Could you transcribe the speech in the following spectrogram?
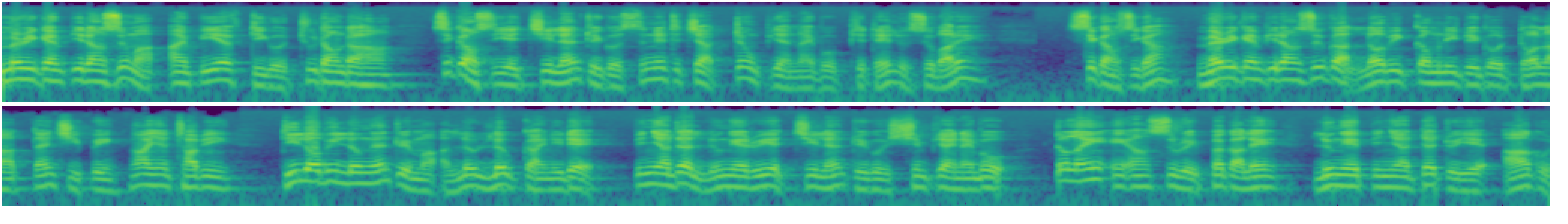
American ပြည်ထောင်စုမှာ IPFD ကိုထူထောင်တာဟာစစ်ကောင်စီရဲ့ခြေလမ်းတွေကိုစနစ်တကျတုံ့ပြန်နိုင်ဖို့ဖြစ်တယ်လို့ဆိုပါတယ်စစ်ကောင်စီက American ပြည်ထောင်စုက lobby company တွေကိုဒေါ်လာတန်းချီပေးငှားရမ်းထားပြီးဒီ lobby လုပ်ငန်းတွေမှာအလုပ်လုပ်ကိုင်နေတဲ့ ပညာတတ်လူငယ်တွေရဲ့ခြေလမ်းတွေကိုရှင်းပြနိုင်ဖို့တော်လိုင်းအင်အားစုတွေဘက်ကလည်းလူငယ်ပညာတတ်တွေရဲ့အားကို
